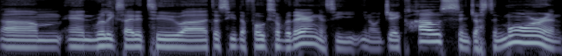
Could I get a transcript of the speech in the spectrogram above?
um, and really excited to uh, to see the folks over there. I'm gonna see you know Jay Clouse and Justin Moore and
